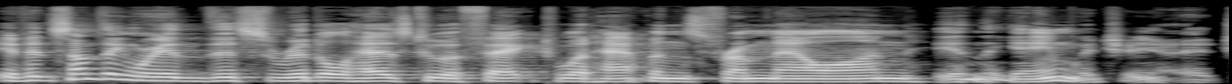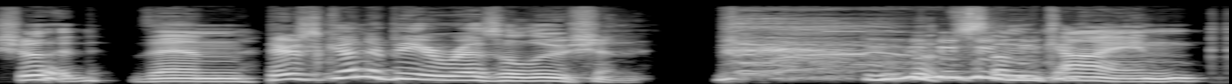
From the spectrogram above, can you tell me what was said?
If it's something where this riddle has to affect what happens from now on in the game, which you know, it should, then there's going to be a resolution. of some kind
